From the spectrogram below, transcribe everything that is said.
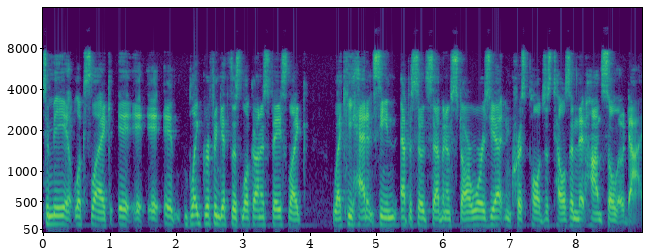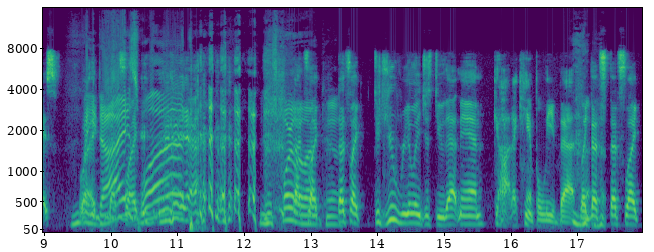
to me, it looks like it, it, it Blake Griffin gets this look on his face, like like he hadn't seen episode seven of Star Wars yet, and Chris Paul just tells him that Han Solo dies. Like, he dies? Like, what? yeah. Spoiler that's like yeah. that's like, did you really just do that, man? God, I can't believe that. Like that's that's like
